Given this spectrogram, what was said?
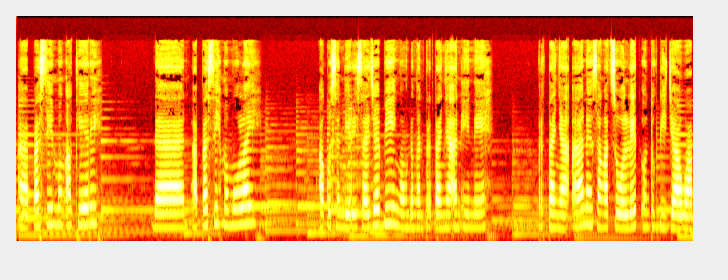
apa sih mengakhiri? Dan apa sih memulai? Aku sendiri saja bingung dengan pertanyaan ini. Pertanyaan yang sangat sulit untuk dijawab.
